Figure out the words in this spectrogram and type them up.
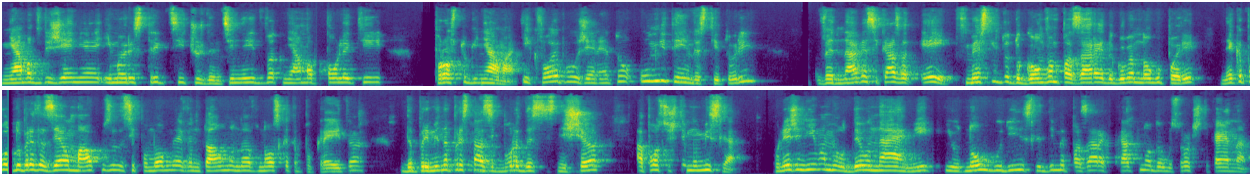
няма движение, има рестрикции, чужденци не идват, няма полети, просто ги няма. И какво е положението? Умните инвеститори веднага си казват, ей, вместо да догонвам пазара и да губя много пари, нека по-добре да взема малко, за да си помогна евентуално на вноската по кредита, да премина през тази бура, да се сниша, а после ще му мисля. Понеже ние имаме отдел найеми и от много години следиме пазара както на дългосрочни, така и на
